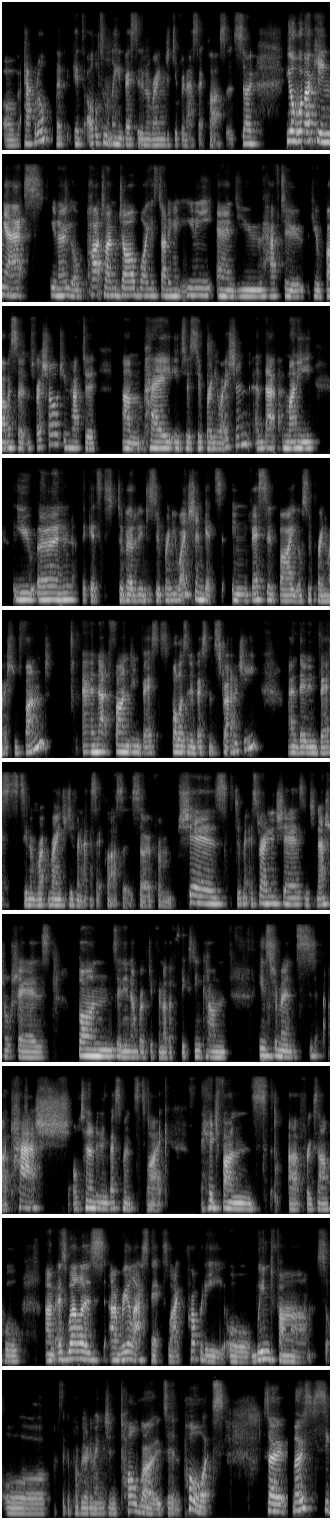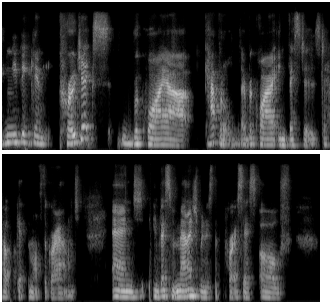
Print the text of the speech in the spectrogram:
of capital that gets ultimately invested in a range of different asset classes. So you're working at, you know, your part-time job while you're studying at uni and you have to, if you're above a certain threshold, you have to um, pay into superannuation and that money you earn that gets diverted into superannuation gets invested by your superannuation fund and that fund invests follows an investment strategy and then invests in a range of different asset classes. So from shares, Australian shares, international shares, bonds, and a number of different other fixed income instruments, uh, cash, alternative investments like hedge funds, uh, for example, um, as well as uh, real assets like property or wind farms, or I think I probably already mentioned toll roads and ports. So most significant projects require capital. They require investors to help get them off the ground. And investment management is the process of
